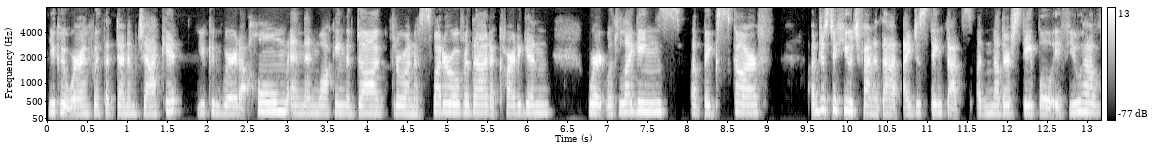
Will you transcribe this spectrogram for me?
You could wear it with a denim jacket. You can wear it at home and then walking the dog, throw on a sweater over that, a cardigan, wear it with leggings, a big scarf. I'm just a huge fan of that. I just think that's another staple. If you have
